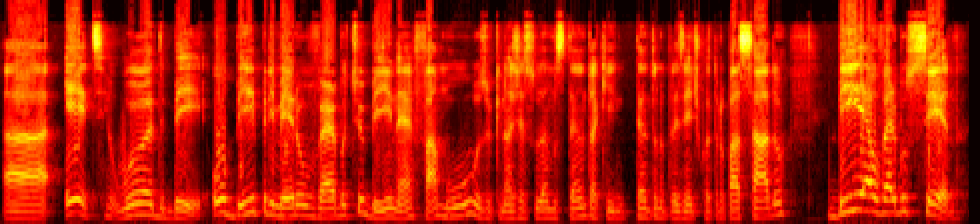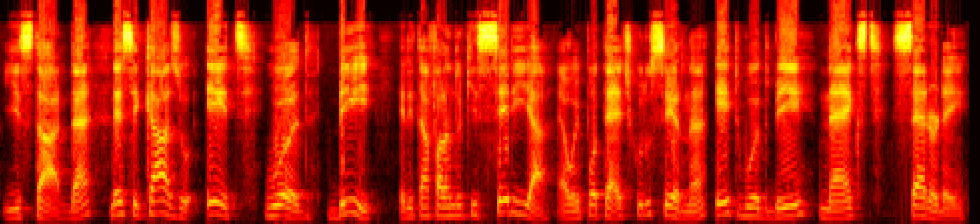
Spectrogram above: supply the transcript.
Uh, it would be. O be, primeiro, o verbo to be, né? Famoso, que nós já estudamos tanto aqui, tanto no presente quanto no passado. Be é o verbo ser e estar, né? Nesse caso, it would be ele está falando que seria, é o hipotético do ser, né? It would be next Saturday.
